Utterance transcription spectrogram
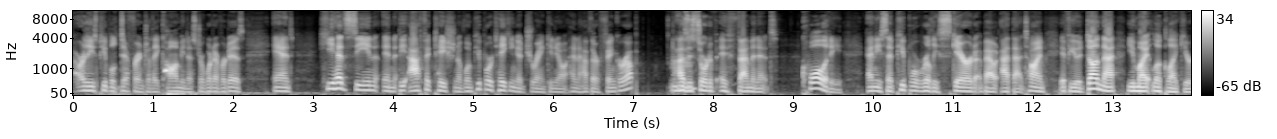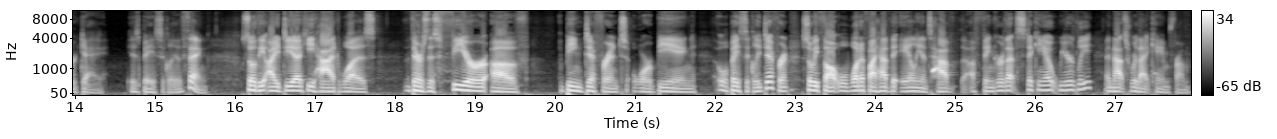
are these people different? Are they communist or whatever it is? And he had seen in the affectation of when people were taking a drink, you know, and have their finger up as a sort of effeminate quality. And he said people were really scared about at that time if you had done that, you might look like you're gay. is basically the thing. So the idea he had was there's this fear of being different or being well basically different. So he thought, well, what if I have the aliens have a finger that's sticking out weirdly, and that's where that came from.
